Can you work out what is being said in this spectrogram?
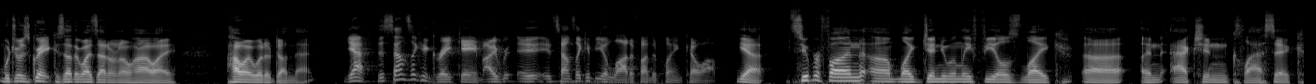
which was great because otherwise i don't know how i how i would have done that Yeah, this sounds like a great game. I it it sounds like it'd be a lot of fun to play in co-op. yeah super fun um like genuinely feels like uh an action classic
